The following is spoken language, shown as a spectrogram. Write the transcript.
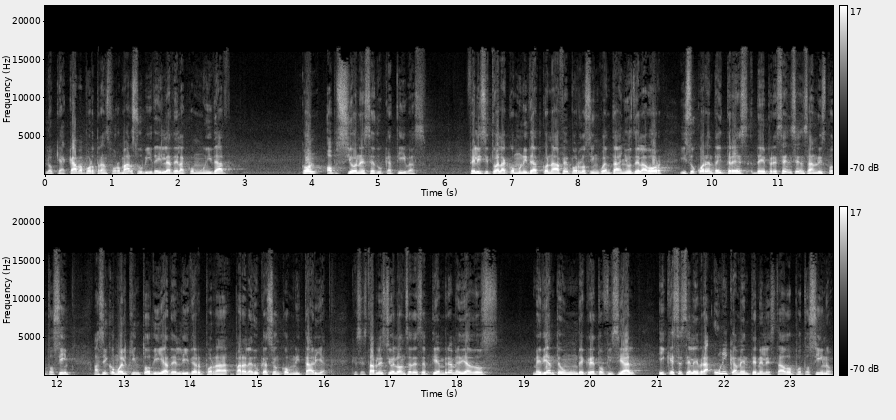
lo que acaba por transformar su vida y la de la comunidad con opciones educativas. Felicitó a la comunidad CONAFE por los 50 años de labor y su 43 de presencia en San Luis Potosí, así como el quinto día del líder para la educación comunitaria, que se estableció el 11 de septiembre a mediados mediante un decreto oficial y que se celebra únicamente en el estado potosino.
